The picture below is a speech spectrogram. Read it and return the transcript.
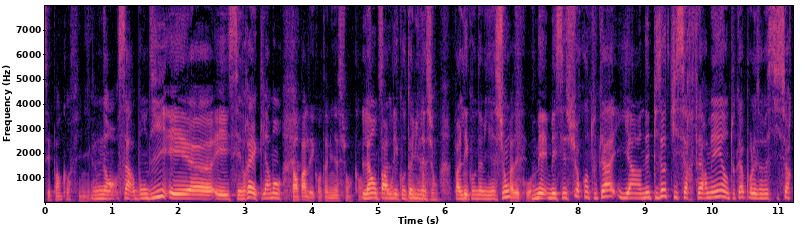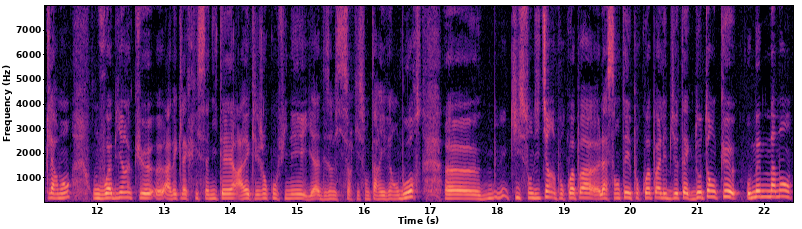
c'est pas encore fini. Non, ça rebondit, et, euh, et c'est vrai, clairement, Là, on parle des contaminations. quand- Là, on parle des contaminations. On parle des contaminations. Pas des cours. Mais, mais c'est sûr qu'en tout cas, il y a un épisode qui s'est refermé, en tout cas pour les investisseurs, clairement. On voit bien que euh, avec la crise sanitaire, avec les gens confinés, il y a des investisseurs qui sont arrivés en bourse, euh, qui se sont dit, tiens, pourquoi pas la santé, pourquoi pas les biotech? D'autant que, au même moment,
